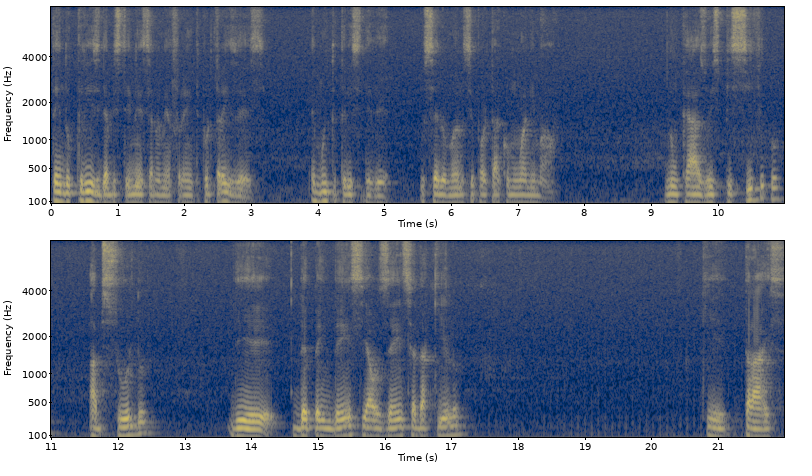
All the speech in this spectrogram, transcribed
tendo crise de abstinência na minha frente por três vezes. É muito triste de ver o ser humano se portar como um animal. num caso específico, absurdo, de dependência e ausência daquilo que traz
